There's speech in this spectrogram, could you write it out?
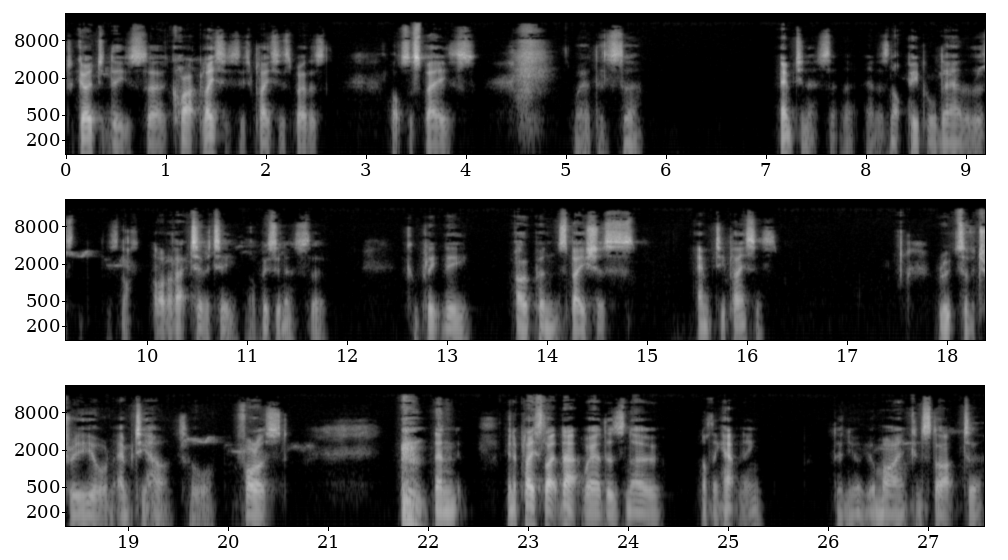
to go to these uh, quiet places, these places where there's lots of space, where there's uh, emptiness, and there's not people there, there's, there's not a lot of activity or busyness, they're completely open, spacious, empty places. Roots of a tree or an empty hut or forest. then in a place like that where there's no nothing happening, then your, your mind can start to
